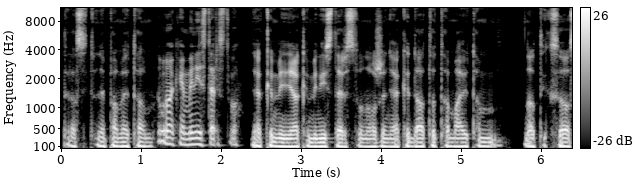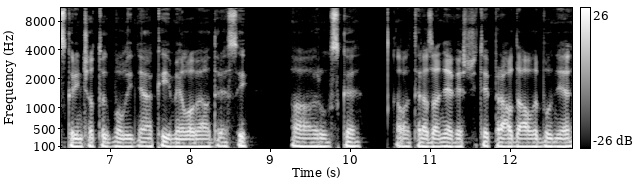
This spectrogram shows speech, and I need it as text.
teraz si to nepamätám. To nejaké ministerstvo. Nejaké, nejaké ministerstvo, no, že nejaké dáta tam majú tam na tých screenshotoch boli nejaké e-mailové adresy a rúske, ale teraz a nevieš, či to je pravda alebo nie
